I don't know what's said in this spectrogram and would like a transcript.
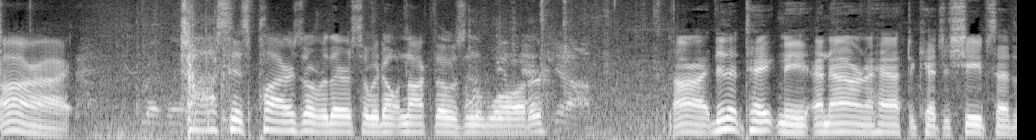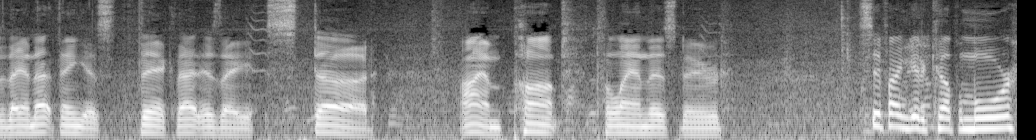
All right. Toss his pliers over there so we don't knock those in the water. All right, didn't it take me an hour and a half to catch a sheep's head today, and that thing is thick. That is a stud. I am pumped to land this dude. See if I can get a couple more,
